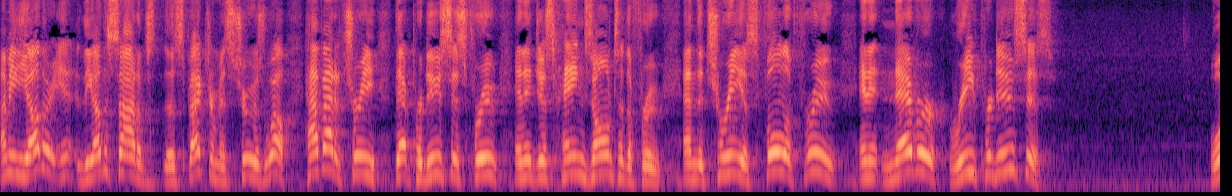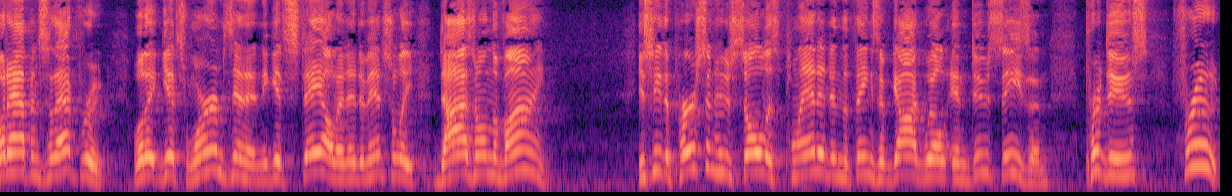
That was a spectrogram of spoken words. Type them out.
I mean, the other, the other side of the spectrum is true as well. How about a tree that produces fruit and it just hangs on to the fruit, and the tree is full of fruit and it never reproduces? What happens to that fruit? Well, it gets worms in it and it gets stale and it eventually dies on the vine. You see, the person whose soul is planted in the things of God will, in due season, produce fruit.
